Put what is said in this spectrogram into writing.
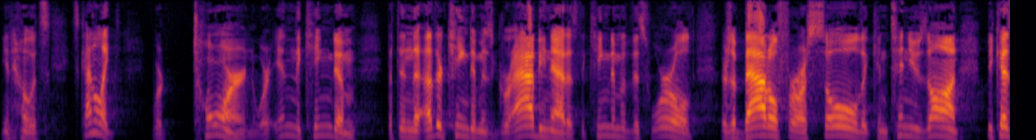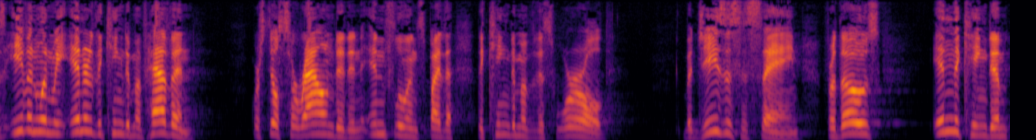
You know, it's, it's kind of like we're torn. We're in the kingdom, but then the other kingdom is grabbing at us, the kingdom of this world. There's a battle for our soul that continues on because even when we enter the kingdom of heaven, we're still surrounded and influenced by the, the kingdom of this world. But Jesus is saying, for those in the kingdom,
